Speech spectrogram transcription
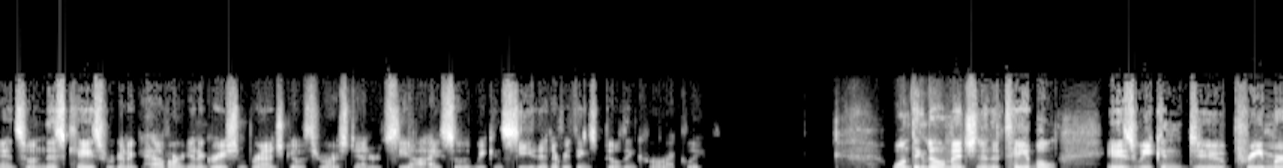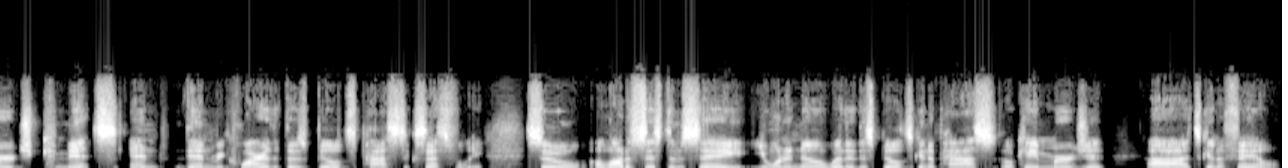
And so in this case, we're going to have our integration branch go through our standard CI so that we can see that everything's building correctly. One thing that I'll mention in the table is we can do pre-merge commits and then require that those builds pass successfully. So a lot of systems say, you wanna know whether this build's gonna pass, okay, merge it, ah, it's gonna fail,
